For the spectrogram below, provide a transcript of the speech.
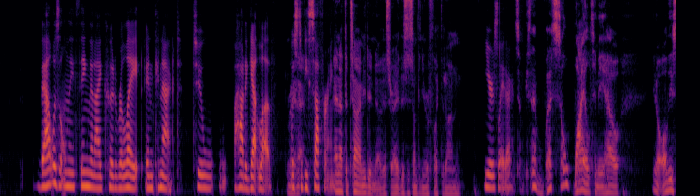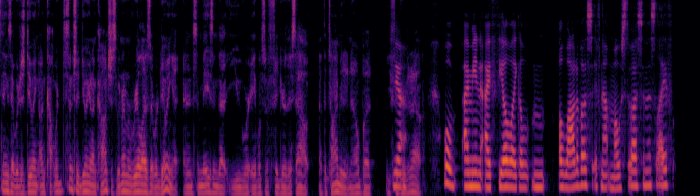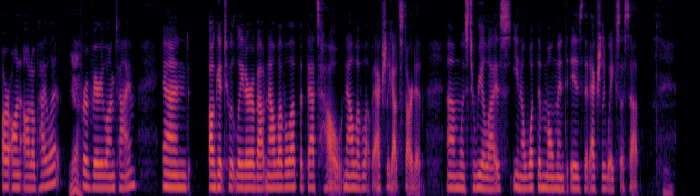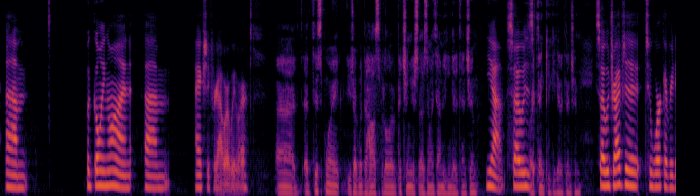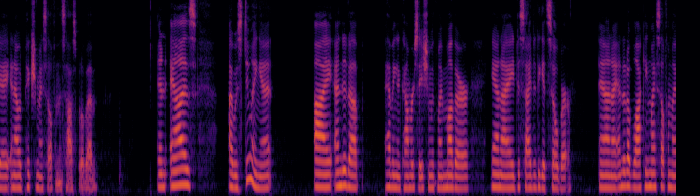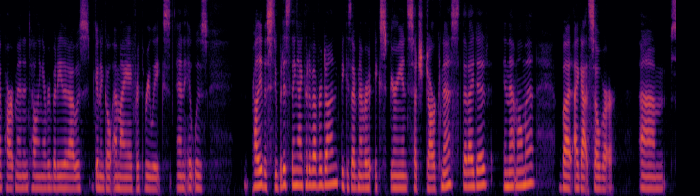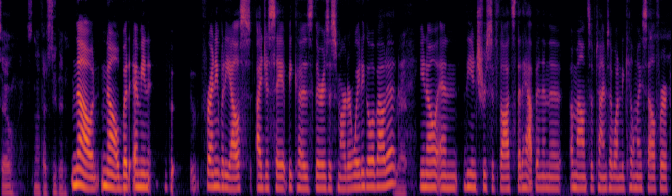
that was the only thing that I could relate and connect to how to get love was to be suffering And at the time, you didn't know this, right? This is something you reflected on. years later. So, isn't that, that's so wild to me how, you know, all these things that we're just doing, uncon- we're essentially doing it unconscious. We don't even realize that we're doing it. And it's amazing that you were able to figure this out. At the time, you didn't know, but you Yeah. figured it out. Well, I mean, I feel like a, a lot of us, if not most of us in this life, are on autopilot Yeah. for a very long time. And I'll get to it later about Now Level Up, but that's how Now Level Up actually got started. Um, was to realize, you know, what the moment is that actually wakes us up. Um, but going on, um, I actually forgot where we were. Uh, at this point, you're talking about the hospital and pitching yourself as the only time you can get attention Yeah, so I or was think you could get attention. So I would drive to to work every day and I would picture myself in this hospital bed. And as I was doing it, I ended up having a conversation with my mother and I decided to get sober. And I ended up locking myself in my apartment and telling everybody that I was going to go MIA for 3 weeks and it was probably the stupidest thing I could have ever done because I've never experienced such darkness that I did in that moment, but I got sober. Um So it's not that stupid. no, no, but I mean, for anybody else, I just say it because there is a smarter way to go about it, Right. you know, and the intrusive thoughts that happen and the amounts of times I wanted to kill myself or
